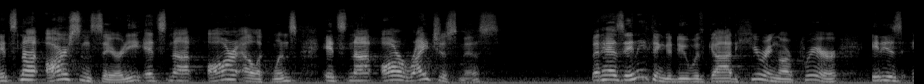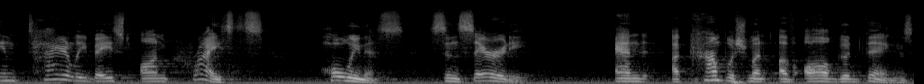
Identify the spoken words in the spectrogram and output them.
It's not our sincerity, it's not our eloquence, it's not our righteousness that has anything to do with God hearing our prayer. It is entirely based on Christ's holiness, sincerity, and accomplishment of all good things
